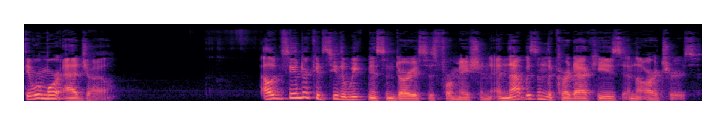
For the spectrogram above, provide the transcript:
they were more agile. Alexander could see the weakness in Darius's formation, and that was in the Kardakis and the archers.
